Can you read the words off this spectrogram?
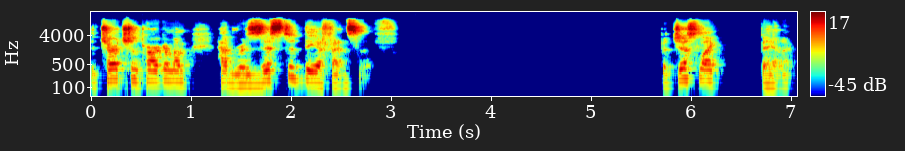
The church in Pergamum had resisted the offensive. But just like Balak,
